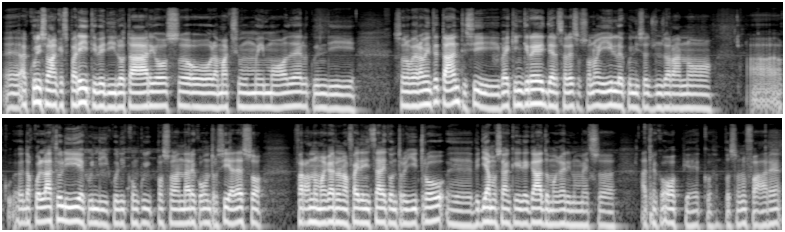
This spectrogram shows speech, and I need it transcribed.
eh, alcuni sono anche spariti, vedi Lotarios o la Maximum Main Model, quindi sono veramente tanti. Sì, i Viking Raiders adesso sono heal, quindi si aggiungeranno a, da quel lato lì e quindi quelli con cui possono andare contro. Sì, adesso faranno magari una fight iniziale contro gli Throw, vediamo se anche i Legado magari in un match a coppie, ecco, possono fare.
